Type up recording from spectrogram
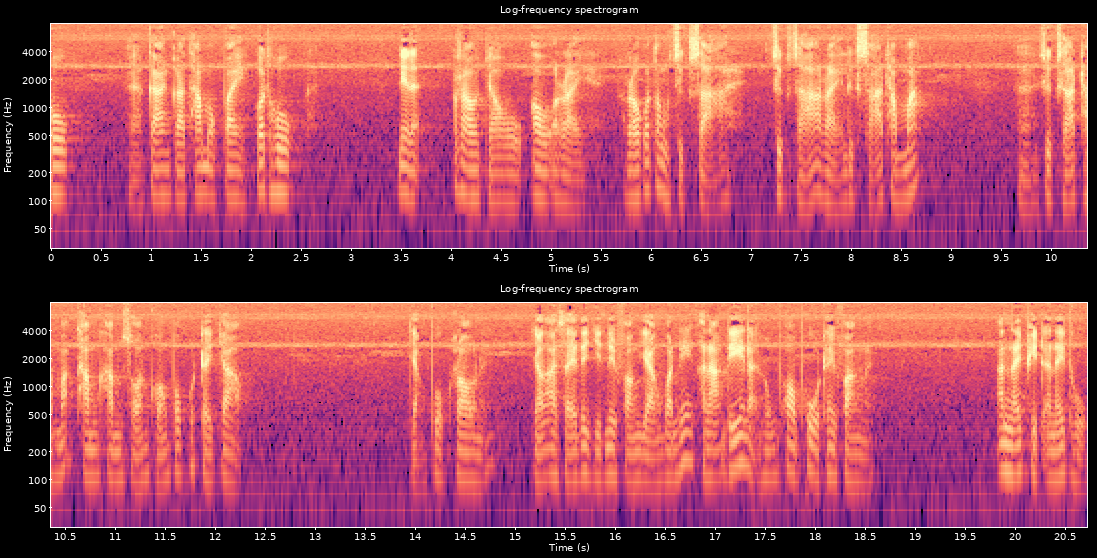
ถูกการกระทำออกไปก็ถูกนี่แหละเราจะเอาเอาอะไร เราก็ต้องศึกษาศึกษาอะไรศึกษาธรรมะศึกษาธรรมะทำคำสอนของพระพุทธเจ้า อย่างพวกเราเนี่ยอย่างอาศัยได้ยินได้ฟังอย่างวันนี้ขณะนี้นะหลวงพ่อพูดให้ฟังนะอันไหนผิดอันไหนถูก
